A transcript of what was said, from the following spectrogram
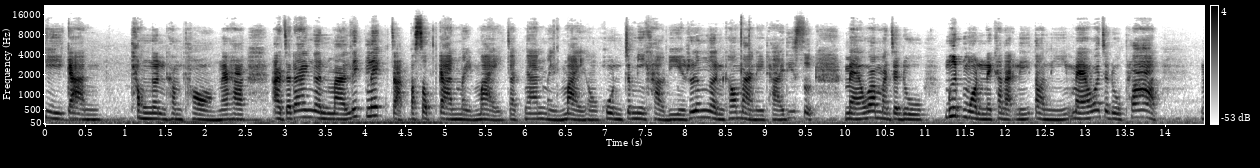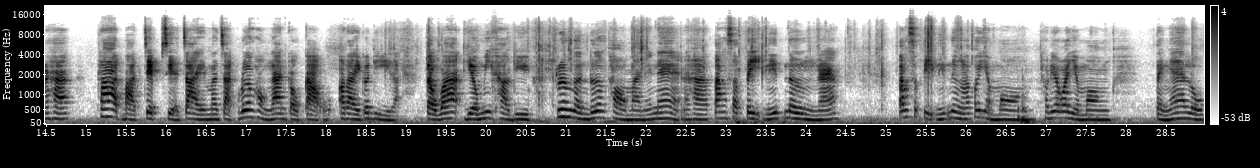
ธีการ ทำเงินทำทองนะคะ อาจจะได้เงินมาเล็กๆ จากประสบการณ์ใหม่ๆ จากงานใหม่ ๆ ของคุณจะมีข่าวดีเรื่องเงินเข้ามาในท้ายที่สุด แม้ว่ามันจะดูมืดมนในขณะนี้ตอนนี้ แม้ว่าจะดูพลาดนะคะพลาดบาดเจ็บเสียใจมาจากเรื่องของงานเก่าๆอะไรก็ดีแหละแต่ว่าเดี๋ยวมีข่าวดีเรื่องเงินเรื่องทองมาแน่ๆนะคะ ตั้งสตินิดนึงนะ ตั้งสตินิดนึงแล้วก็อย่ามองเขาเรียกว่าอย่ามองแต่แง่ลบ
